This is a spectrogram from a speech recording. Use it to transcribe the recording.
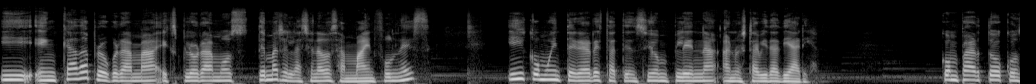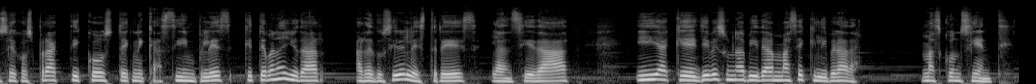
y en cada programa exploramos temas relacionados a mindfulness y cómo integrar esta atención plena a nuestra vida diaria. Comparto consejos prácticos, técnicas simples que te van a ayudar a reducir el estrés, la ansiedad y a que lleves una vida más equilibrada, más consciente.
